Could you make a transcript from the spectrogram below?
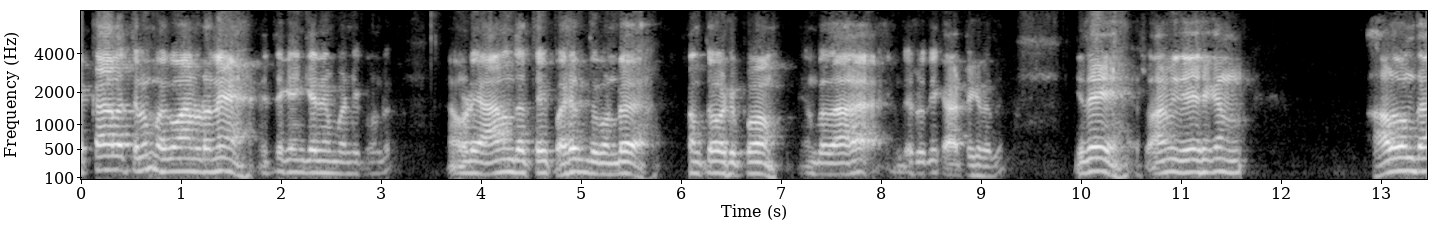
எக்காலத்திலும் பகவானுடனே நித்திய கைங்கரியம் பண்ணி கொண்டு அவனுடைய ஆனந்தத்தை பகிர்ந்து கொண்டு சந்தோஷிப்போம் என்பதாக இந்த ஸ்ருதி காட்டுகிறது. இதை சுவாமி தேசிகன் ஆளவந்தா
